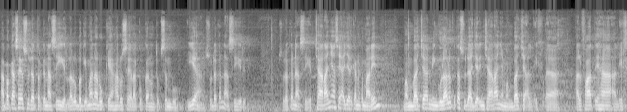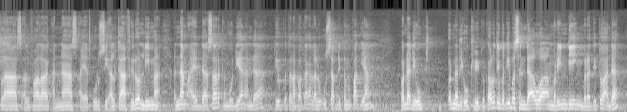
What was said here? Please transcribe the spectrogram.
Apakah saya sudah terkena sihir? Lalu bagaimana rukyah yang harus saya lakukan untuk sembuh? Iya, sudah kena sihir. Sudah kena sihir. Caranya saya ajarkan kemarin, membaca minggu lalu kita sudah ajarin caranya membaca eh, Al-Fatihah, Al-Ikhlas, Al-Falak, An-Nas, ayat kursi, Al-Kafirun, lima, enam ayat dasar, kemudian Anda tiup ke telapak tangan lalu usap di tempat yang pernah diukir, pernah diukir itu. Kalau tiba-tiba sendawa, merinding, berarti itu ada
